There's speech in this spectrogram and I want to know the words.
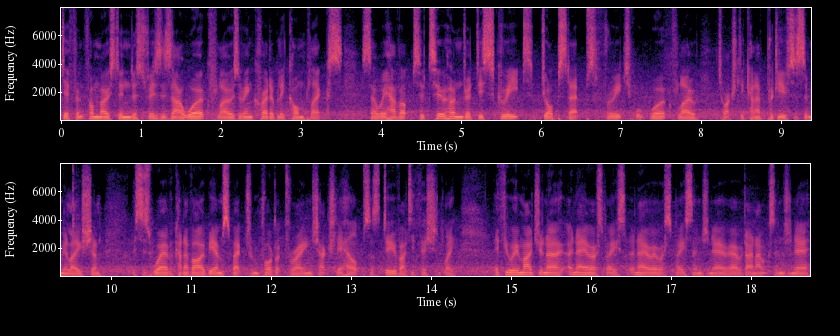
different from most industries is our workflows are incredibly complex. So we have up to 200 discrete job steps for each workflow to actually kind of produce a simulation. This is where the kind of IBM Spectrum product range actually helps us do that efficiently. If you imagine a, an aerospace an aerospace engineer, aerodynamics engineer,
